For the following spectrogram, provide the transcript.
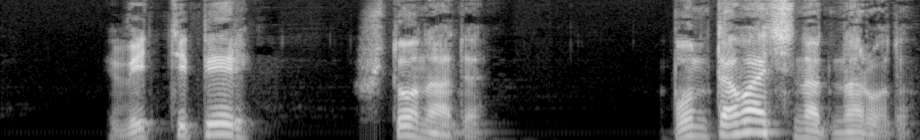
— Ведь теперь что надо? Бунтовать над народу?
